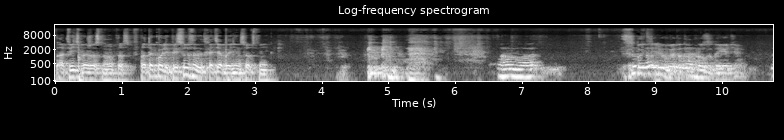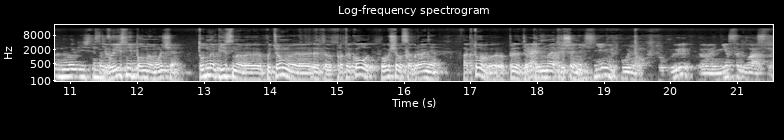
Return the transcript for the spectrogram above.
ответьте, пожалуйста, на вопрос. В протоколе присутствует хотя бы один собственник? Вам э, С какой целью вы этот вопрос задаете? Аналогичный вопрос. Выяснить полномочия. Тут написано э, путем э, это, протокол общего собрания. А кто э, это, Я принимает решение? объяснений понял, что вы не согласны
